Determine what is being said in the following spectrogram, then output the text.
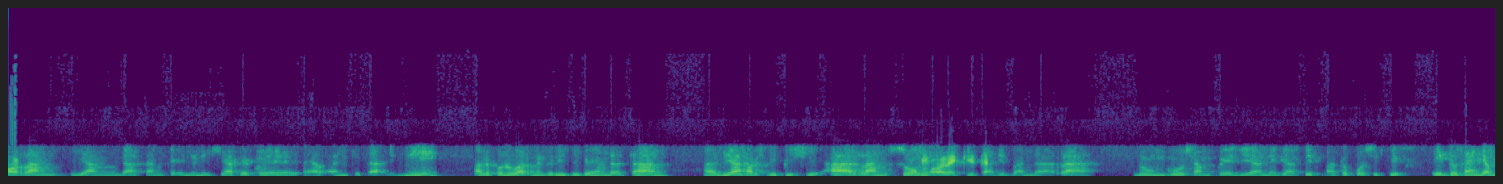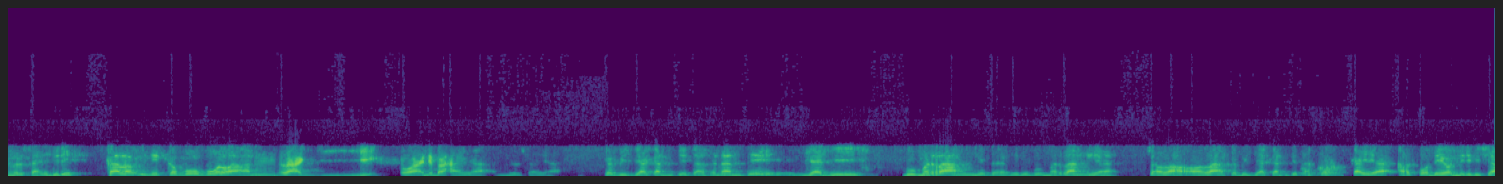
orang yang datang ke Indonesia PPLN kita ini, ataupun luar negeri juga yang datang, Nah, dia harus di PCR langsung oleh kita di bandara, nunggu sampai dia negatif atau positif. Itu saja menurut saya. Jadi kalau ini kebobolan lagi, wah ini bahaya menurut saya. Kebijakan kita itu nanti jadi bumerang gitu. Jadi bumerang ya seolah-olah kebijakan kita kok kayak arkodeon jadi bisa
